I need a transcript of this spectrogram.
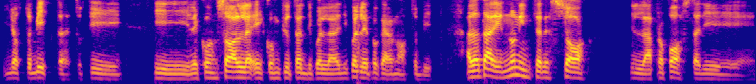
gli 8 bit, tutte le console e i computer di, quella, di quell'epoca erano 8 bit. Ad Atari non interessò la proposta di,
